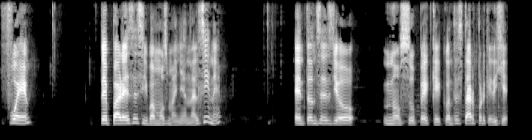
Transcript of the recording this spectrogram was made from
fue, ¿te parece si vamos mañana al cine? Entonces yo no supe qué contestar porque dije,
